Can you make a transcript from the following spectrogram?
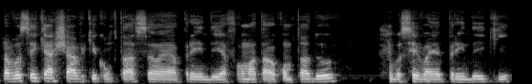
Para você que achava que computação é aprender a formatar o computador, você vai aprender que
